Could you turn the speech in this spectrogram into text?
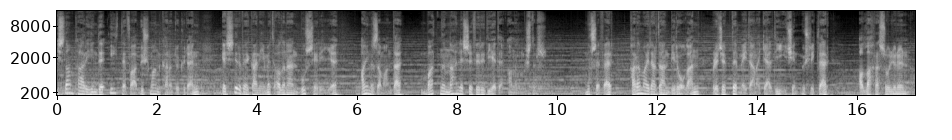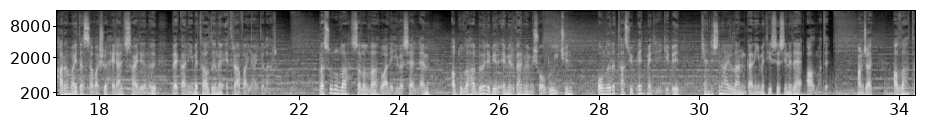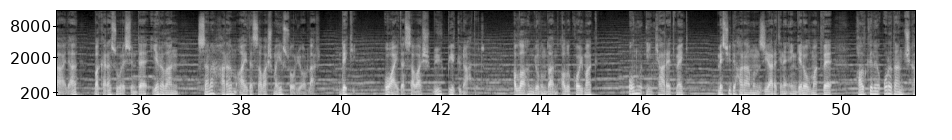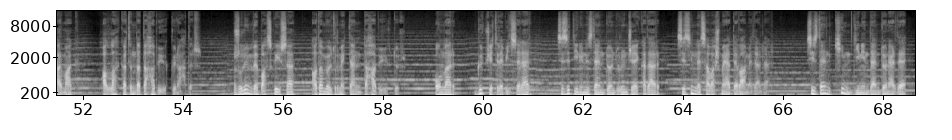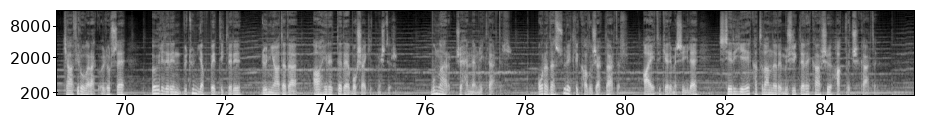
İslam tarihinde ilk defa düşman kanı dökülen, esir ve ganimet alınan bu seriye aynı zamanda Batn-ı Nahle Seferi diye de anılmıştır. Bu sefer haram aylardan biri olan Recep'te meydana geldiği için müşrikler, Allah Resulü'nün haram ayda savaşı helal saydığını ve ganimet aldığını etrafa yaydılar. Resulullah sallallahu aleyhi ve sellem, Abdullah'a böyle bir emir vermemiş olduğu için, onları tasvip etmediği gibi, kendisine ayrılan ganimet hissesini de almadı. Ancak Allah Teala Bakara suresinde yer alan sana haram ayda savaşmayı soruyorlar. De ki, o ayda savaş büyük bir günahtır. Allah'ın yolundan alıkoymak, onu inkar etmek, Mescid-i Haram'ın ziyaretine engel olmak ve halkını oradan çıkarmak, Allah katında daha büyük günahtır. Zulüm ve baskı ise adam öldürmekten daha büyüktür. Onlar güç yetirebilseler, sizi dininizden döndürünceye kadar sizinle savaşmaya devam ederler. Sizden kim dininden döner de kafir olarak ölürse, öylelerin bütün yapıp ettikleri dünyada da ahirette de boşa gitmiştir. Bunlar cehennemliklerdir. Orada sürekli kalacaklardır. Ayet-i kerimesiyle seriyeye katılanları müşriklere karşı haklı çıkardı.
